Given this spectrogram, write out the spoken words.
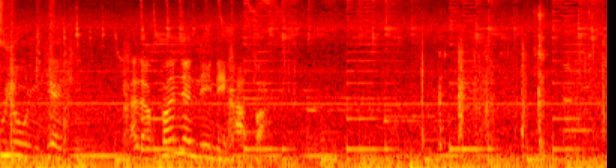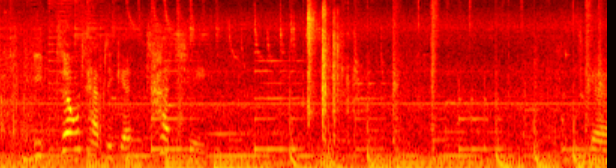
huyo ngeki anafanya nini hapa? You don't have to get touchy. Let's go.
